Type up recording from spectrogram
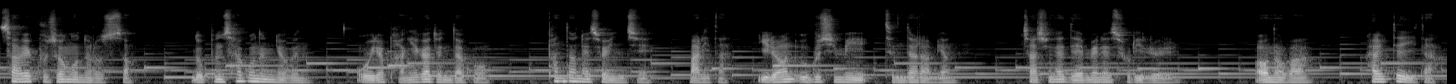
사회 구성원으로서 높은 사고 능력은 오히려 방해가 된다고 판단해서인지 말이다. 이러한 의구심이 든다라면 자신의 내면의 소리를 언어화 할 때이다.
